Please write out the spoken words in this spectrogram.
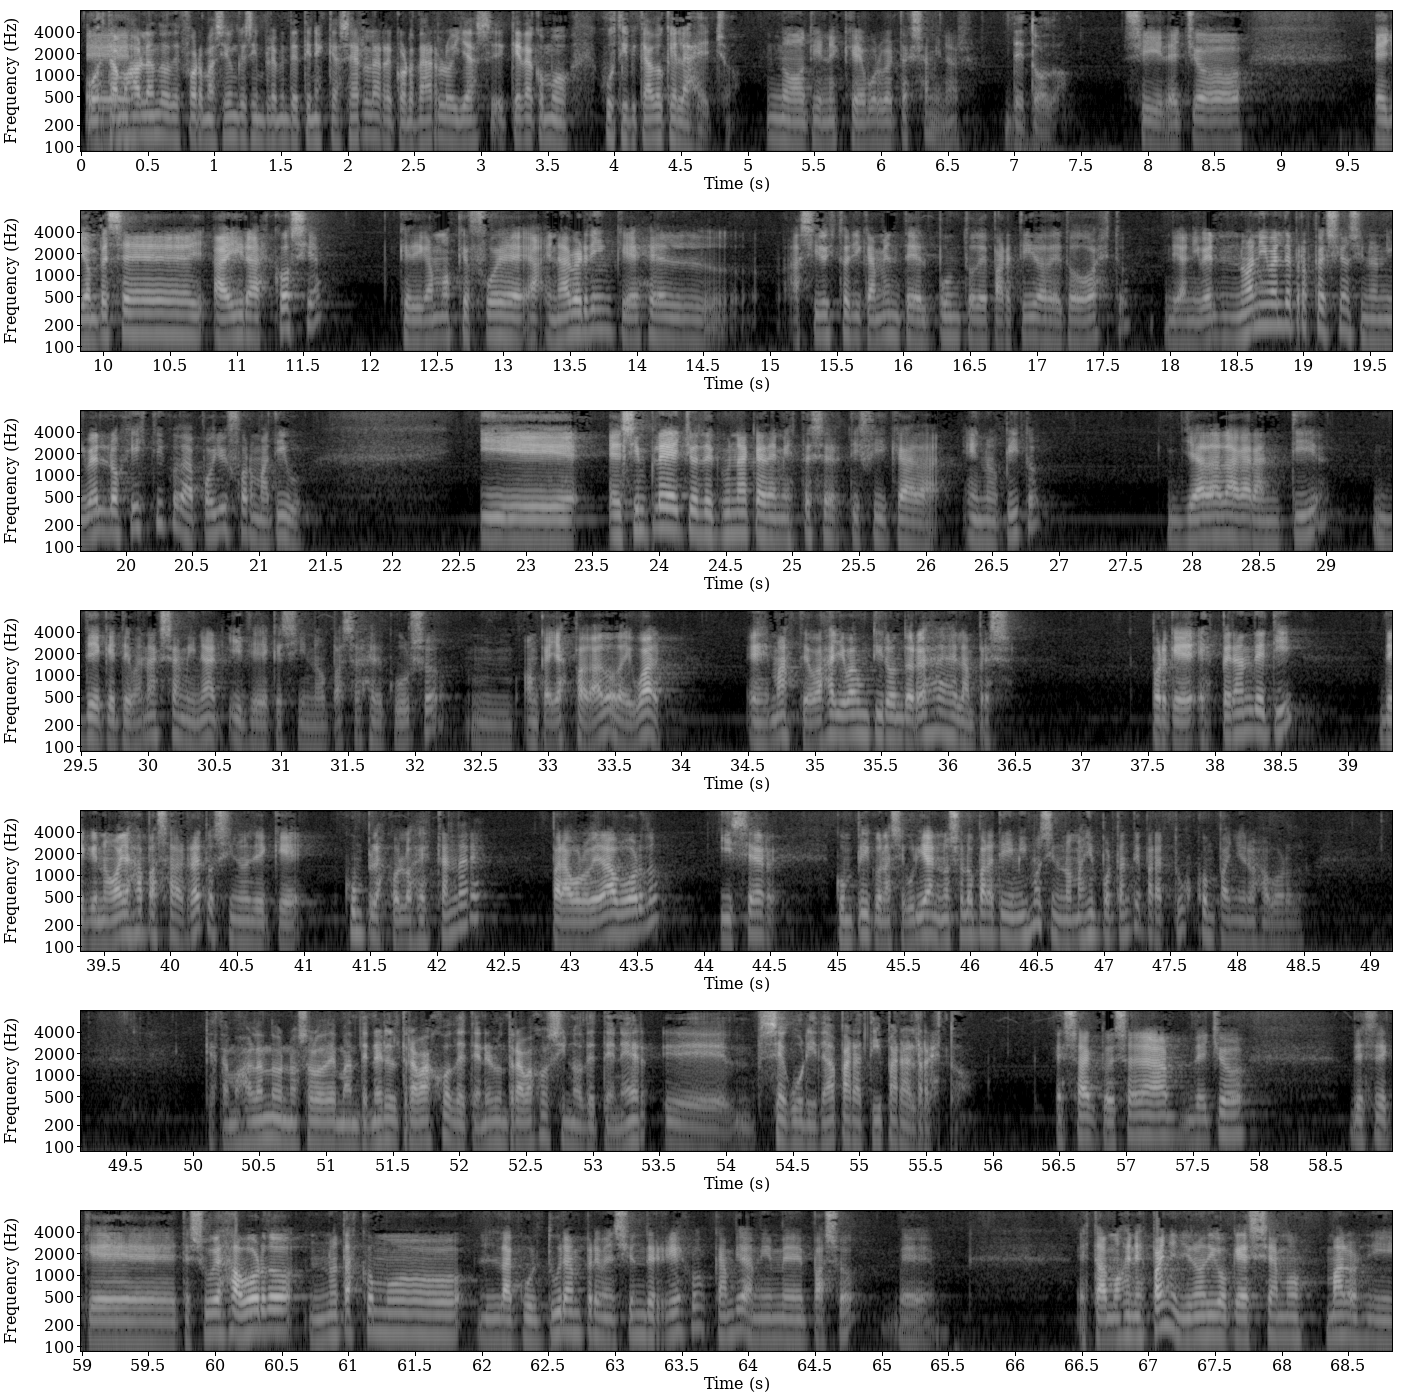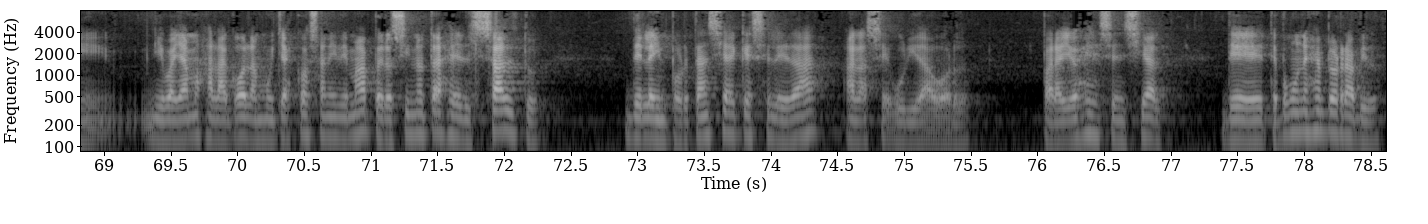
¿O Eh, estamos hablando de formación que simplemente tienes que hacerla, recordarlo y ya se queda como justificado que la has hecho? No tienes que volverte a examinar. De todo. Sí, de hecho, eh, yo empecé a ir a Escocia, que digamos que fue en Aberdeen, que es el ha sido históricamente el punto de partida de todo esto, de a nivel no a nivel de prospección, sino a nivel logístico, de apoyo y formativo. Y el simple hecho de que una academia esté certificada en Opito ya da la garantía de que te van a examinar y de que si no pasas el curso, mm, aunque hayas pagado, da igual. Es más, te vas a llevar un tirón de orejas de la empresa. Porque esperan de ti de que no vayas a pasar el reto, sino de que cumplas con los estándares para volver a bordo y ser cumplir con la seguridad no solo para ti mismo, sino lo más importante para tus compañeros a bordo. Que estamos hablando no solo de mantener el trabajo, de tener un trabajo, sino de tener eh, seguridad para ti para el resto. Exacto, esa, de hecho, desde que te subes a bordo, notas como la cultura en prevención de riesgo cambia. A mí me pasó. eh, estamos en España, yo no digo que seamos malos ni, ni vayamos a la cola muchas cosas ni demás, pero sí notas el salto de la importancia que se le da a la seguridad a bordo. Para ellos es esencial. Te pongo un ejemplo rápido.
